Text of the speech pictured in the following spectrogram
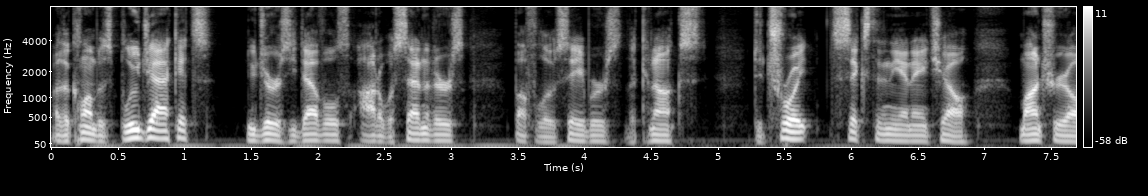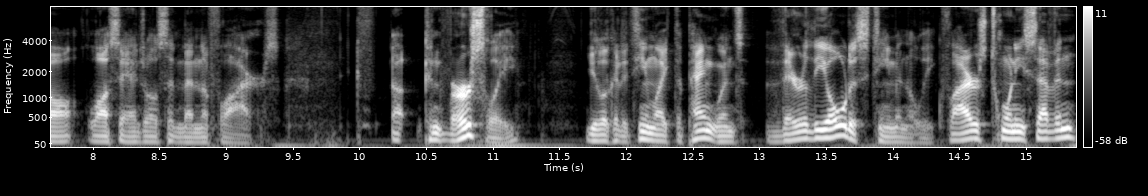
are the Columbus Blue Jackets, New Jersey Devils, Ottawa Senators, Buffalo Sabres, the Canucks, Detroit, sixth in the NHL, Montreal, Los Angeles, and then the Flyers. Uh, conversely, you look at a team like the Penguins, they're the oldest team in the league. Flyers, 27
